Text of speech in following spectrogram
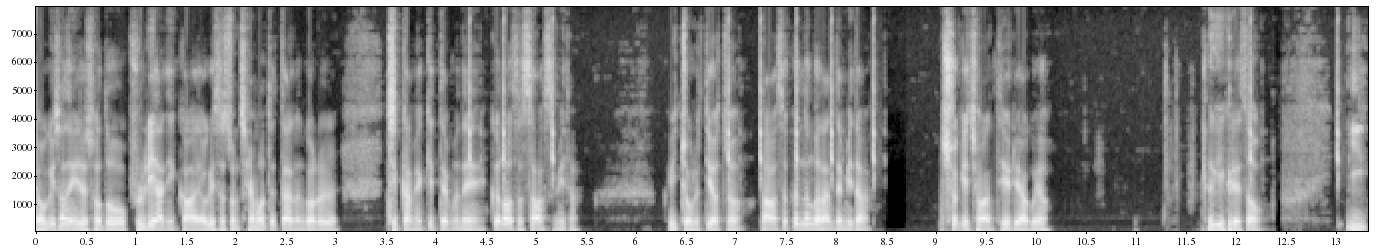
여기서는 이제 저도 불리하니까 여기서 좀 잘못됐다는 거를 직감했기 때문에 끊어서 싸웠습니다. 이쪽으로 뛰었죠. 나와서 끊는 건 안 됩니다. 축이 저한테 유리하고요. 흙이 그래서 이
